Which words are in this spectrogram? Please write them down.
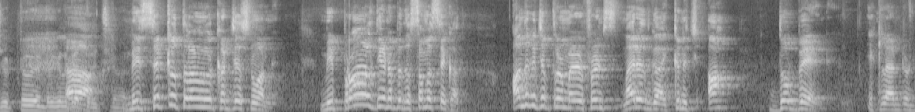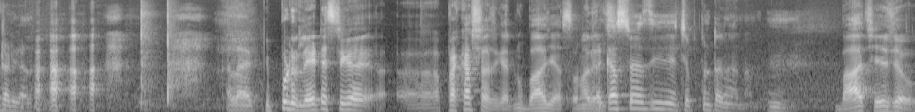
జుట్టు మీ సెట్లు తలలు కట్ చేసిన వాళ్ళని. మీ ప్రాణాలు తీయడం పెద్ద సమస్య కాదు. అందుకే చెప్తున్నాను మై ఫ్రెండ్స్ మ్యారేజ్గా ఇక్కడి నుంచి ఆ దొబ్బేయండి. ఇట్లా అంటుంటాడు కదా. అలా ఇప్పుడు లేటెస్ట్గా ప్రకాష్ రాజ్ గారు నువ్వు బాగా చేస్తావు. ప్రకాష్ రాజ్ చెప్తుంటాను అన్న. బాగా చేసావు.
